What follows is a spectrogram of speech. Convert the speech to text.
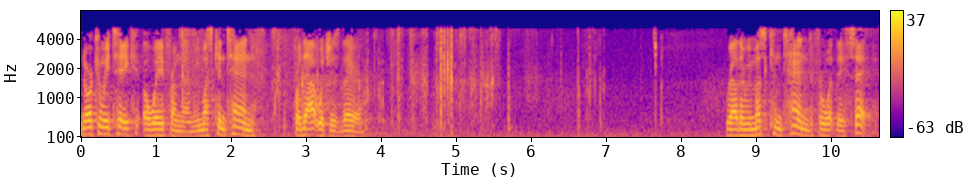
nor can we take away from them. We must contend for that which is there. Rather, we must contend for what they say,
